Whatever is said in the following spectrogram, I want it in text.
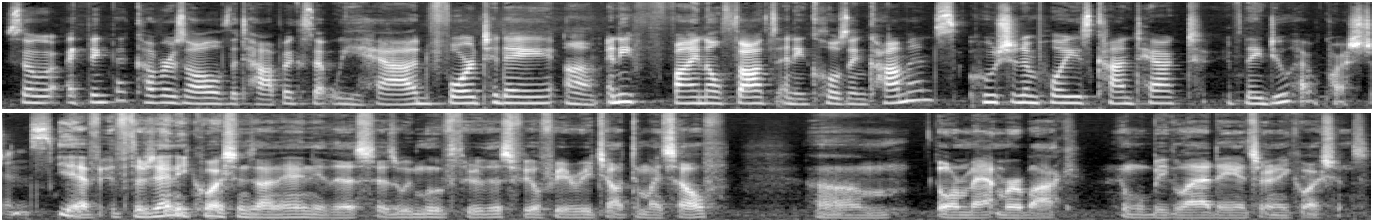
So I think that covers all of the topics that we had for today. Um, any final thoughts, any closing comments? Who should employees contact if they do have questions? Yeah, if, if there's any questions on any of this as we move through this, feel free to reach out to myself um, or Matt Murbach, and we'll be glad to answer any questions.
